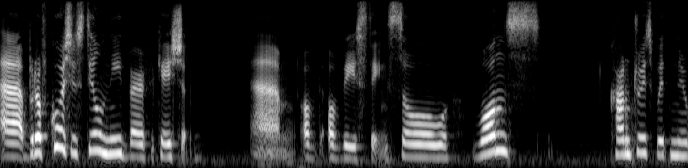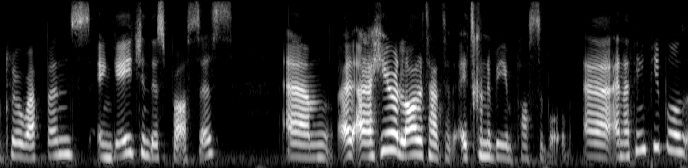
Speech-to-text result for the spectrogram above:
Uh, but of course, you still need verification um, of of these things. So once countries with nuclear weapons engage in this process, um, I, I, hear a lot of times it's going to be impossible, uh, and I think people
